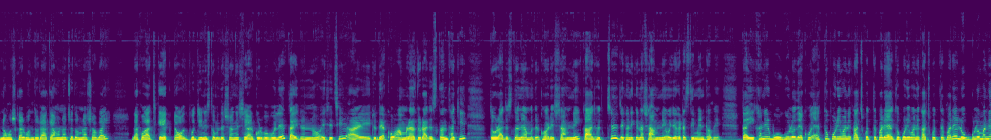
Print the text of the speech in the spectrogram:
নমস্কার বন্ধুরা, কেমন আছো তোমরা সবাই? দেখো, আজকে একটা অদ্ভুত জিনিস তোমাদের সঙ্গে শেয়ার করব বলে, তাই জন্য এসেছি। আর এই যে দেখো, আমরা তো রাজস্থান থাকি তো রাজস্থানে আমাদের ঘরের সামনেই কাজ হচ্ছে, যেখানে কিনা সামনে ওই জায়গাটা সিমেন্ট হবে। তা এখানের বউগুলো দেখো এত পরিমাণে কাজ করতে পারে, এত পরিমাণে কাজ করতে পারে, লোকগুলো মানে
